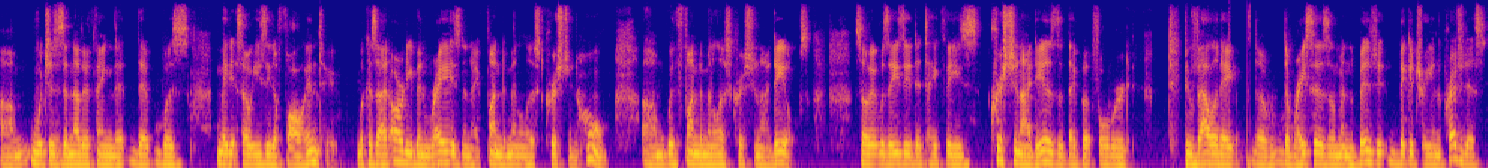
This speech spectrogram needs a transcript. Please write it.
um, which is another thing that that was made it so easy to fall into because I had already been raised in a fundamentalist Christian home um, with fundamentalist Christian ideals. So it was easy to take these Christian ideas that they put forward to, validate the the racism and the bigotry and the prejudice,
